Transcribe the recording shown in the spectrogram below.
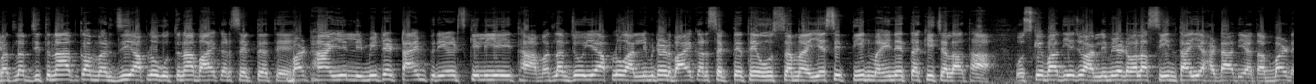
मतलब जितना आपका मर्ज़ी आप लोग उतना बाय कर सकते थे। बट हाँ ये लिमिटेड टाइम पीरियड्स के लिए ही था। मतलब जो ये आप लोग अनलिमिटेड बाय कर सकते थे उस समय, ये सिर्फ़ तीन महीने तक ही चला था। उसके बाद ये जो अनलिमिटेड वाला सीन था, ये हटा दिया था। बट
